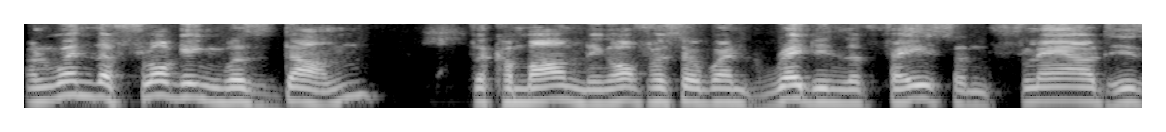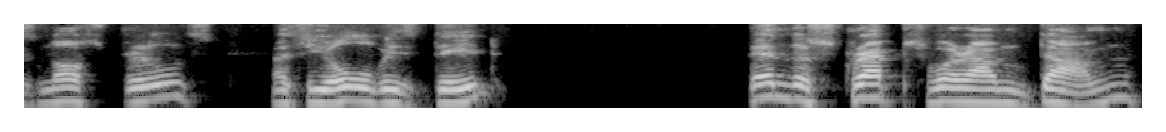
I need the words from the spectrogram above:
and when the flogging was done, the commanding officer went red in the face and flared his nostrils, as he always did. Then the straps were undone,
